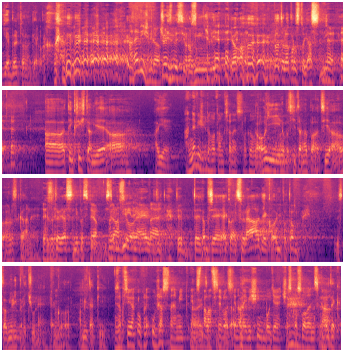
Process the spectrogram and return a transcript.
jebil to na gerlach. A nevíš kdo? Čili jsme si rozuměli, jo, bylo to naprosto jasný. A ten kříž tam je a, a je. A nevíš, kdo ho tam přenesl? Kdo ho no tam oni, nebo prostě ta napácí a Horská ne. To, jako to je jasný, prostě, jo, to bylo, ne, ne. To, je, to, je, dobře, jako já jsem rád, jako oni potom z toho měli preču, ne, jako, hmm. a my taky. Mně přijde jako úplně úžasné mít no, instalaci vlastně na nejvyšším bodě Československa. No, tak,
